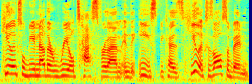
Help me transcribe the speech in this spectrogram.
Helix will be another real test for them in the East because Helix has also been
